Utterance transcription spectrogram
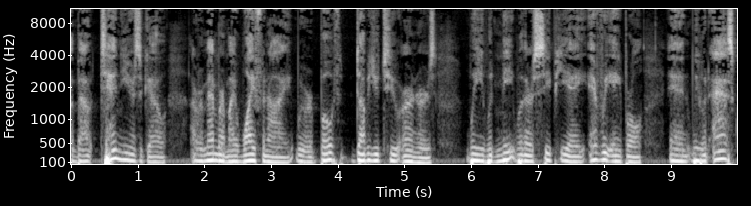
About 10 years ago, I remember my wife and I, we were both W 2 earners. We would meet with our CPA every April and we would ask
